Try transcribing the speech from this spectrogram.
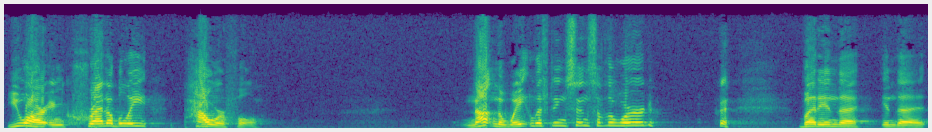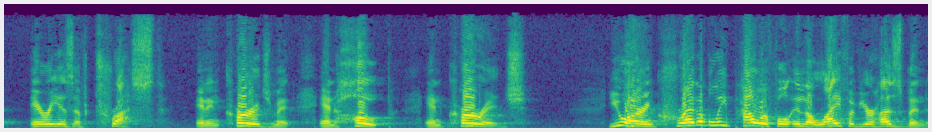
You are incredibly powerful not in the weightlifting sense of the word, but in the, in the areas of trust and encouragement and hope and courage. You are incredibly powerful in the life of your husband.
